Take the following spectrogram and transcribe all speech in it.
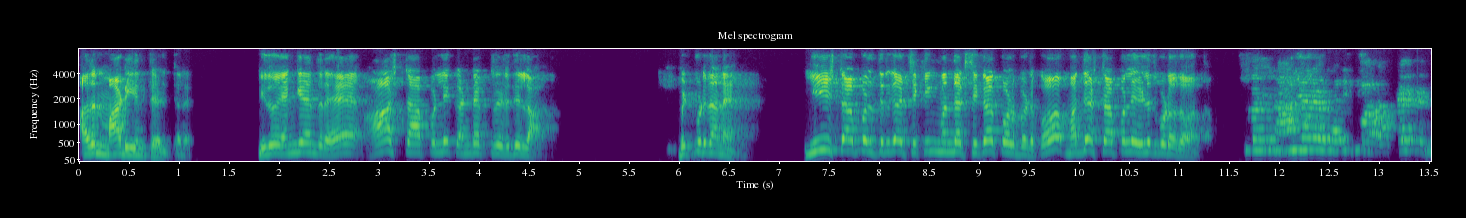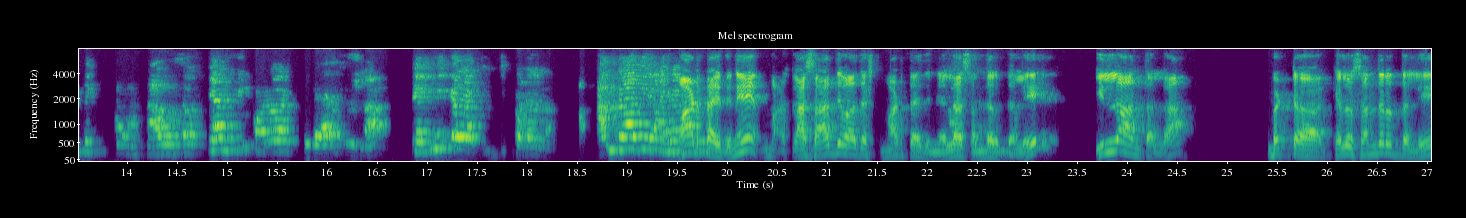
ಅದನ್ನ ಮಾಡಿ ಅಂತ ಹೇಳ್ತಾರೆ. ಇದು ಹೆಂಗೆ ಅಂದ್ರೆ ಆ ಸ್ಟಾಪ್ ಅಲ್ಲಿ ಕಂಡಕ್ಟರ್ ಹಿಡ್ದಿಲ್ಲ. ಬಿಟ್ಬಿಡ್ತಾನೆ ಈ ಸ್ಟಾಪ್ ಅಲ್ಲಿ ತಿರ್ಗಾ ಚೆಕಿಂಗ್ ಬಂದಾಗ ಸಿಕ್ಕಾಕೊಳ್ಬೇಡ್ಕೋ ಮಧ್ಯ ಸ್ಟಾಪ್ ಅಲ್ಲೇ ಇಳಿದ್ ಬಿಡೋದು ಅಂತ ಮಾಡ್ತಾ ಇದ್ದೀನಿ. ಸಾಧ್ಯವಾದಷ್ಟು ಮಾಡ್ತಾ ಇದ್ದೀನಿ ಎಲ್ಲಾ ಸಂದರ್ಭದಲ್ಲಿ. ಇಲ್ಲ ಅಂತಲ್ಲ ಬಟ್ ಕೆಲವು ಸಂದರ್ಭದಲ್ಲಿ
